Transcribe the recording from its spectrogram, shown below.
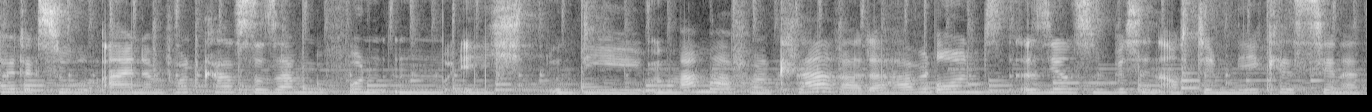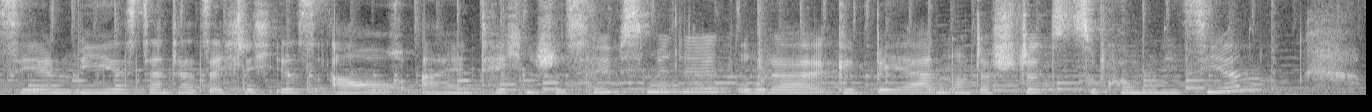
heute zu einem Podcast zusammengefunden, wo ich die Mama von Clara da habe und sie uns ein bisschen aus dem Nähkästchen erzählen, wie es denn tatsächlich ist, auch ein technisches Hilfsmittel oder Gebärden unterstützt zu kommunizieren.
